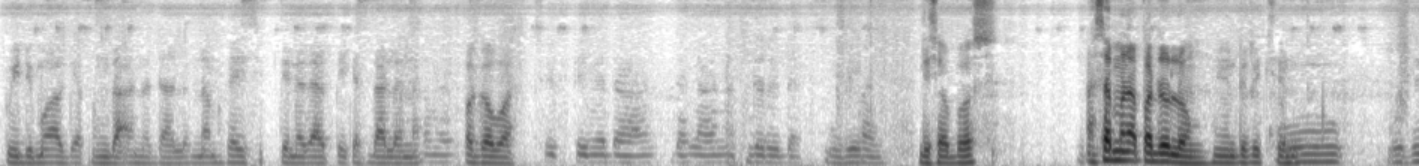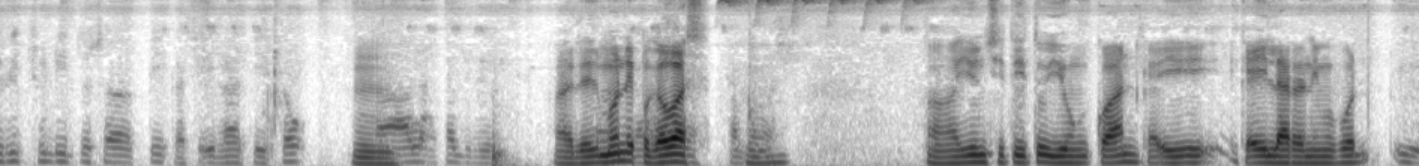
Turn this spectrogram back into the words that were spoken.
pwede mo agi akong daan na dalan na makay safety na dati kas dalan na pagawa. safety nga daan, dalaan at dirida. Fine. Di sa boss. Asa man na padulong yung direksyon. Kung diretso dito sa pika sa ila tito, Hmm. anak ka diri. Ah, di mo ni pagawas. Pagawas. Ah, yun si Tito yung kuan kay kailaran nimo pod. Mm.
